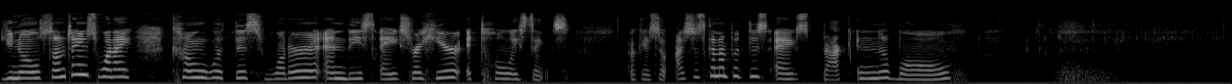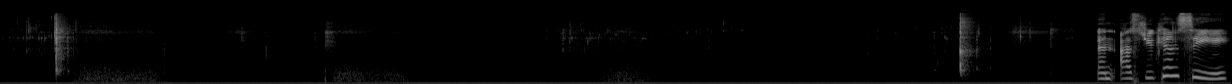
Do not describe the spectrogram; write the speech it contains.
You know, sometimes when I come with this water and these eggs right here, it totally sinks. Okay, so I'm just gonna put these eggs back in the bowl. And as you can see,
